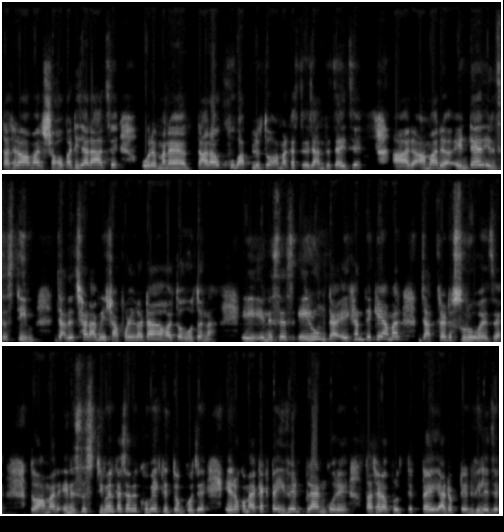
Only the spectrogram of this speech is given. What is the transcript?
তাছাড়াও আমার সহপাঠী যারা আছে ওরা মানে তারাও খুব আপ্লুত আমার কাছ থেকে জানতে চাইছে। আর আমার এন্টায়ার এনএসএস টিম যাদের ছাড়া আমি সাফল্যটা হয়তো হতো না এই এনএসএস এই রুমটা এইখান থেকে আমার যাত্রাটা শুরু হয়েছে। তো আমার এনএসএস টিমের কাছে আমি খুবই কৃতজ্ঞ যে এরকম এক একটা ইভেন্ট প্ল্যান করে, তাছাড়াও প্রত্যেকটা এই অ্যাডপ্টেড ভিলেজে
